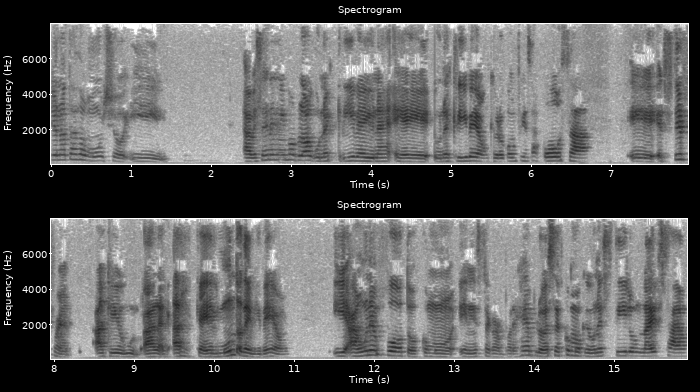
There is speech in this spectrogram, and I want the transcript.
yo he notado mucho y a veces en el mismo blog uno escribe y una, eh, uno escribe aunque uno confiesa cosas, eh, it's different a que, a, que el mundo de video. Y aún en fotos, como en Instagram, por ejemplo, eso es como que un estilo, un lifestyle.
